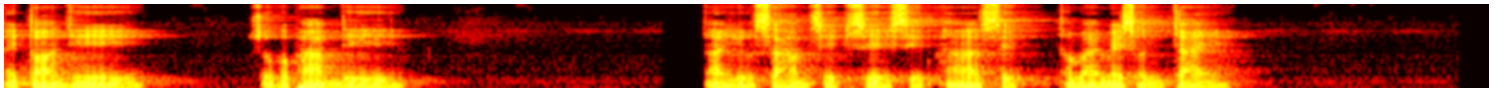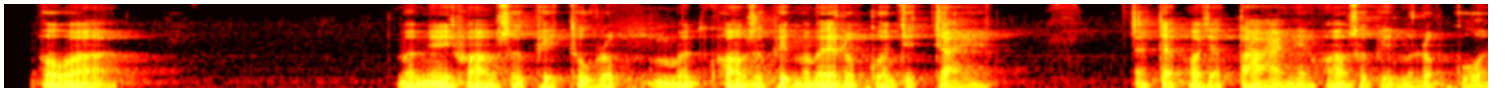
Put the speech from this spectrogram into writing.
อ้ตอนที่ สุขภาพดี อายุ 30 40 50ทำไมไม่สนใจ เพราะว่า มันไม่มีความสึกผิดถูกรบความสึกผิดมันไม่ได้รบกวนจิตใจ แต่พอจะตายเนี่ยความสึกผิดมันรบกวน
